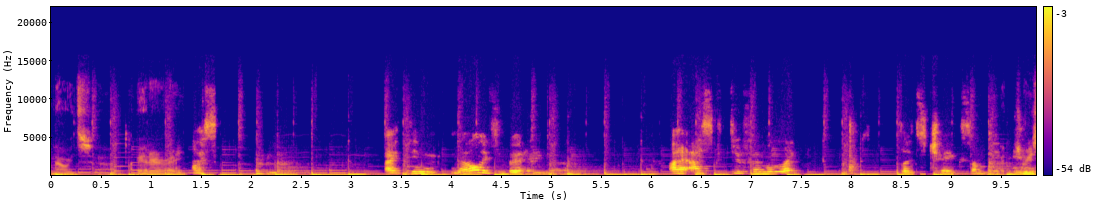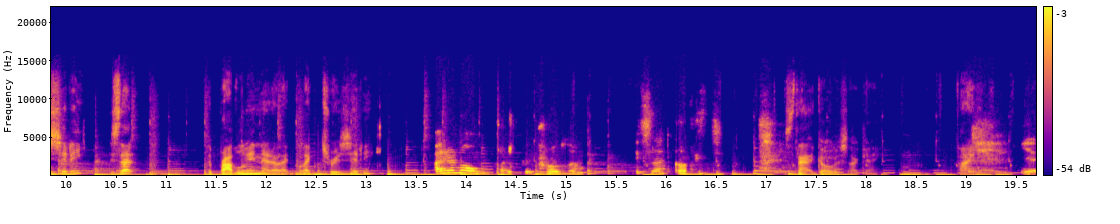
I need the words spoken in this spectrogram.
Now it's uh, better, right? ask. I think now it's better. Yeah. I asked your family like, let's check something. Electricity? Is that the problem in electricity? I don't know what is the problem. It's not ghost. It's not ghost. Okay. Fine. Yeah.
